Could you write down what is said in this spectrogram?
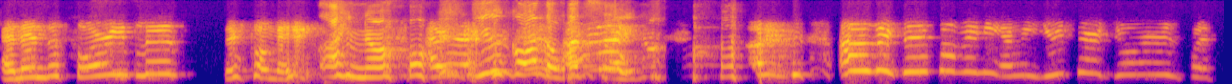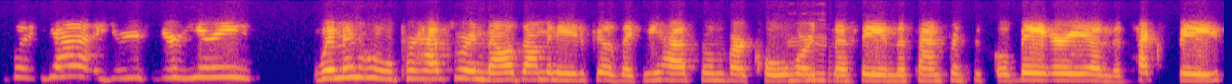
And then the stories list, there's so many. I know. I, you go on the website. I was like, there's so many. I mean, you shared yours, but but yeah, you're you're hearing women who perhaps were in male dominated fields, like we have some of our cohorts, mm-hmm. let's say in the San Francisco Bay Area and the tech space,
